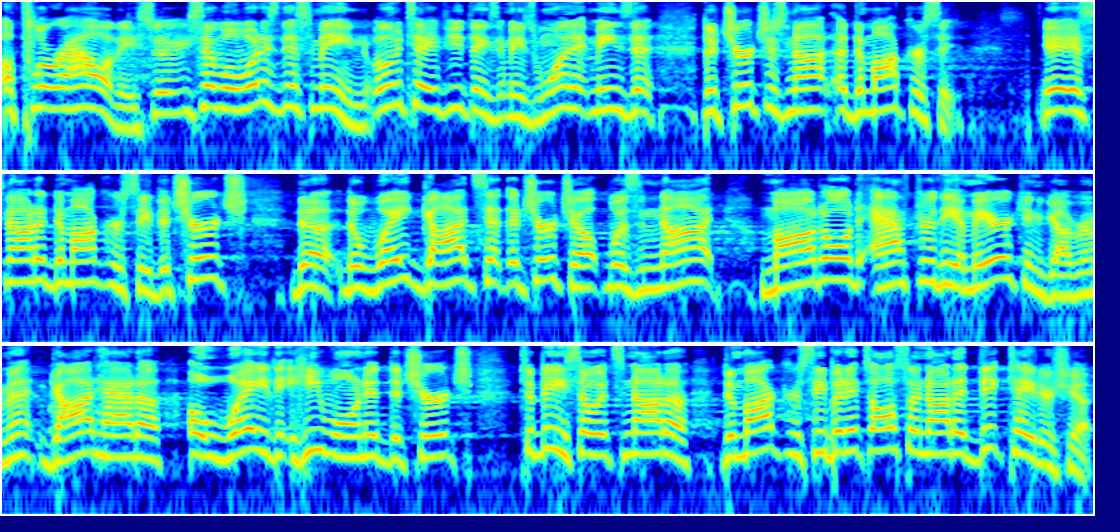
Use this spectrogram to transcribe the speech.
a, plurality. So you say, well, what does this mean? Well, let me tell you a few things. It means one, it means that the church is not a democracy. It's not a democracy. The church, the, the way God set the church up was not modeled after the American government. God had a, a way that He wanted the church to be. So it's not a democracy, but it's also not a dictatorship.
